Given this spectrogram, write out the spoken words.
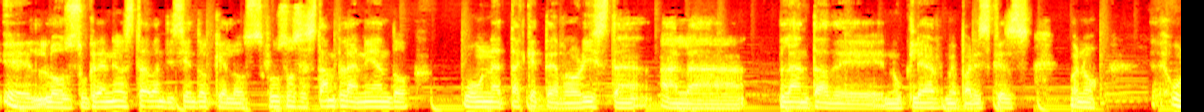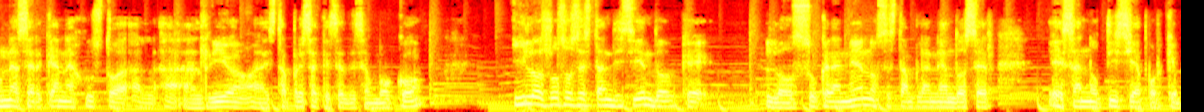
Eh, los ucranianos estaban diciendo que los rusos están planeando un ataque terrorista a la planta de nuclear, me parece que es, bueno, una cercana justo al, río, a esta presa que se desembocó. Y los rusos están diciendo que los ucranianos están planeando hacer esa noticia porque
